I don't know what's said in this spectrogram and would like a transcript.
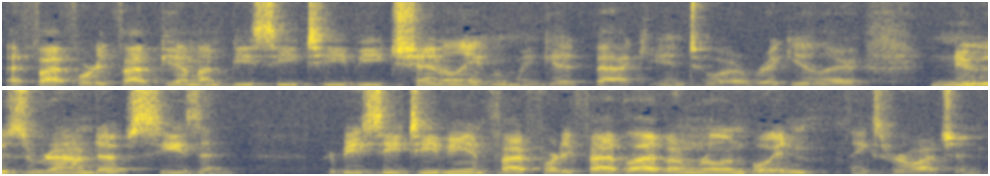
at 5.45 p.m. on BCTV Channel 8 when we get back into our regular news roundup season. For BCTV and 545 Live, I'm Roland Boyden. Thanks for watching.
